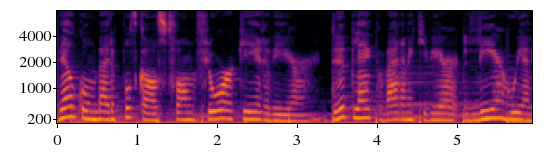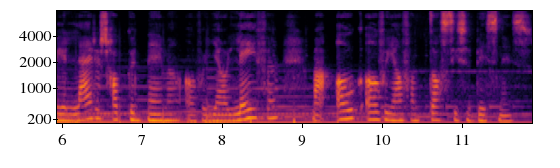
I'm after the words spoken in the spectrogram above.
Welkom bij de podcast van Floor Keren Weer. De plek waarin ik je weer leer hoe jij weer leiderschap kunt nemen over jouw leven, maar ook over jouw fantastische business.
